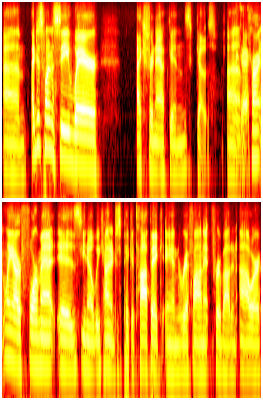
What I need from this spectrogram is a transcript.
Um, I just want to see where extra napkins goes. Um, Okay. Currently, our format is, you know, we kind of just pick a topic and riff on it for about an hour.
